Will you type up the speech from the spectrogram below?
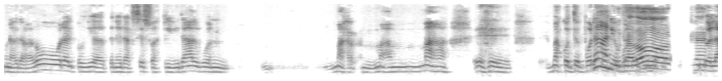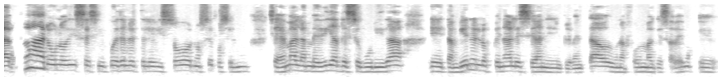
grabadora, él podría tener acceso a escribir algo en, más, más, más, eh, más contemporáneo. Claro. uno dice si puede tener televisor, no sé, pues si, además las medidas de seguridad eh, también en los penales se han implementado de una forma que sabemos que,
